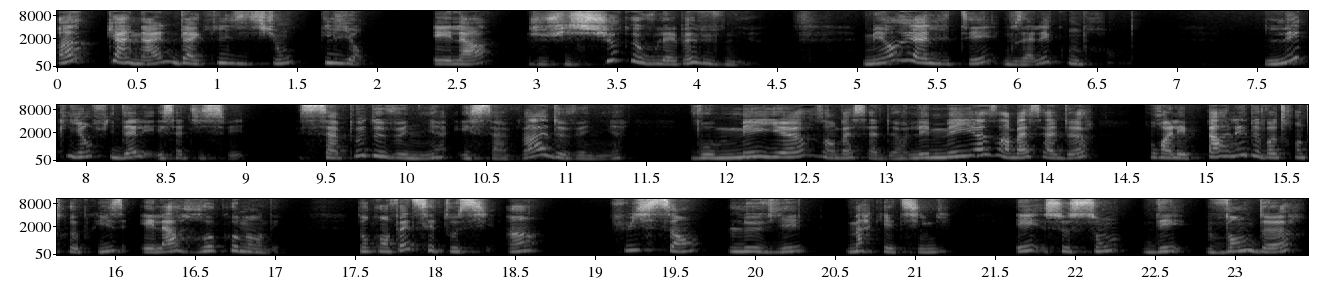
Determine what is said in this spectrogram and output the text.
un canal d'acquisition client. Et là, je suis sûre que vous ne l'avez pas vu venir. Mais en réalité, vous allez comprendre. Les clients fidèles et satisfaits, ça peut devenir, et ça va devenir, vos meilleurs ambassadeurs, les meilleurs ambassadeurs pour aller parler de votre entreprise et la recommander. Donc en fait, c'est aussi un puissant levier marketing et ce sont des vendeurs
